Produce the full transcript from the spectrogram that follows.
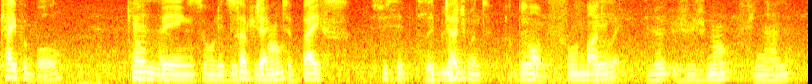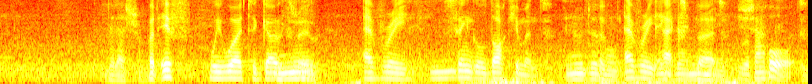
capable of being subject to base the judgment upon finally. le jugement final de la But if we were to go through every single document of every expert report,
